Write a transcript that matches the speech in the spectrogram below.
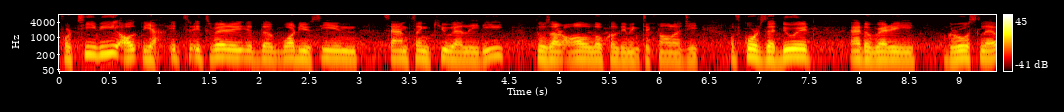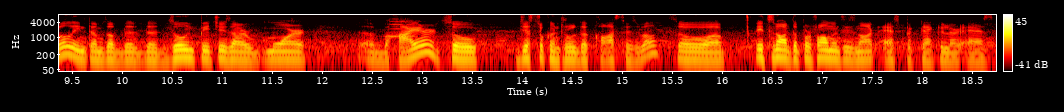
for TV, all, yeah, it's it's very the what you see in Samsung QLED. Those are all local dimming technology. Of course, they do it at a very gross level in terms of the the zone pitches are more uh, higher. So just to control the cost as well. So uh, it's not the performance is not as spectacular as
